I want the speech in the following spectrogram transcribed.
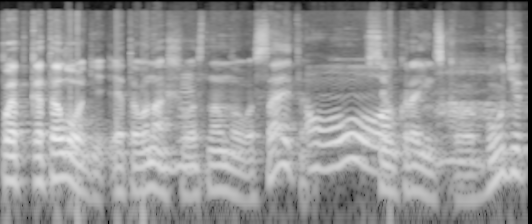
подкаталоге этого нашего основного сайта, всеукраинского, будет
